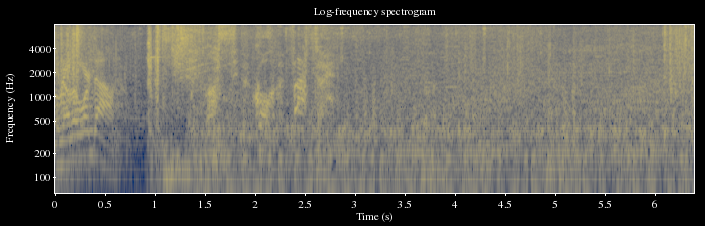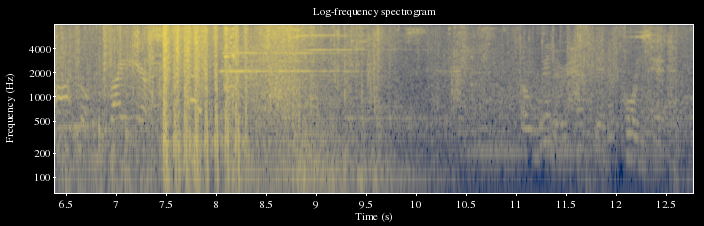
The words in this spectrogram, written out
Another one down. Must go faster. disappointed.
